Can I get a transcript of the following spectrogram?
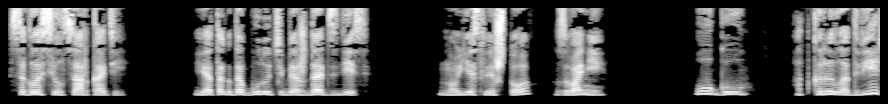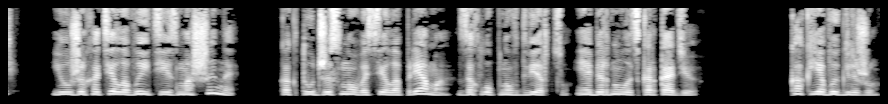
— согласился Аркадий. «Я тогда буду тебя ждать здесь. Но если что, звони». «Угу!» Открыла дверь и уже хотела выйти из машины, как тут же снова села прямо, захлопнув дверцу, и обернулась к Аркадию. «Как я выгляжу?»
